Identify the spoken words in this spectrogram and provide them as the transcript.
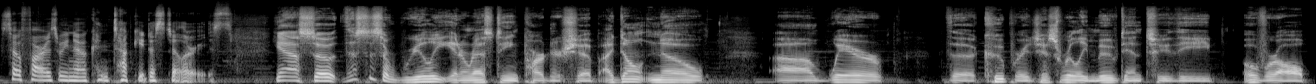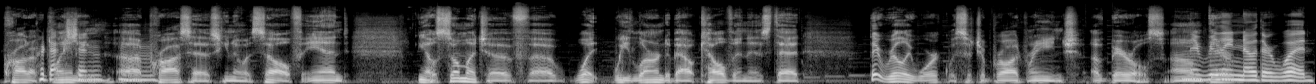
so far as we know, Kentucky distilleries. Yeah, so this is a really interesting partnership. I don't know uh, where the cooperage has really moved into the overall product Production. planning uh, mm-hmm. process, you know, itself. And, you know, so much of uh, what we learned about Kelvin is that they really work with such a broad range of barrels. Um, they really know their wood.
